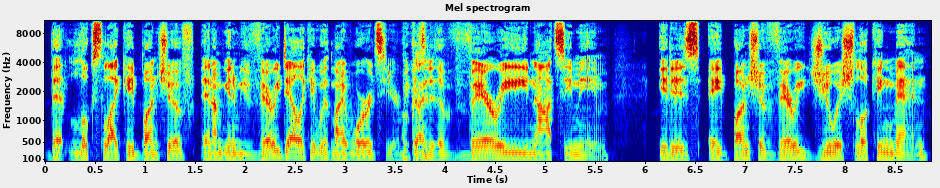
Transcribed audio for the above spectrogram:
that looks like a bunch of, and I'm going to be very delicate with my words here because Okay. it is a very Nazi meme. It is a bunch of very Jewish looking men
